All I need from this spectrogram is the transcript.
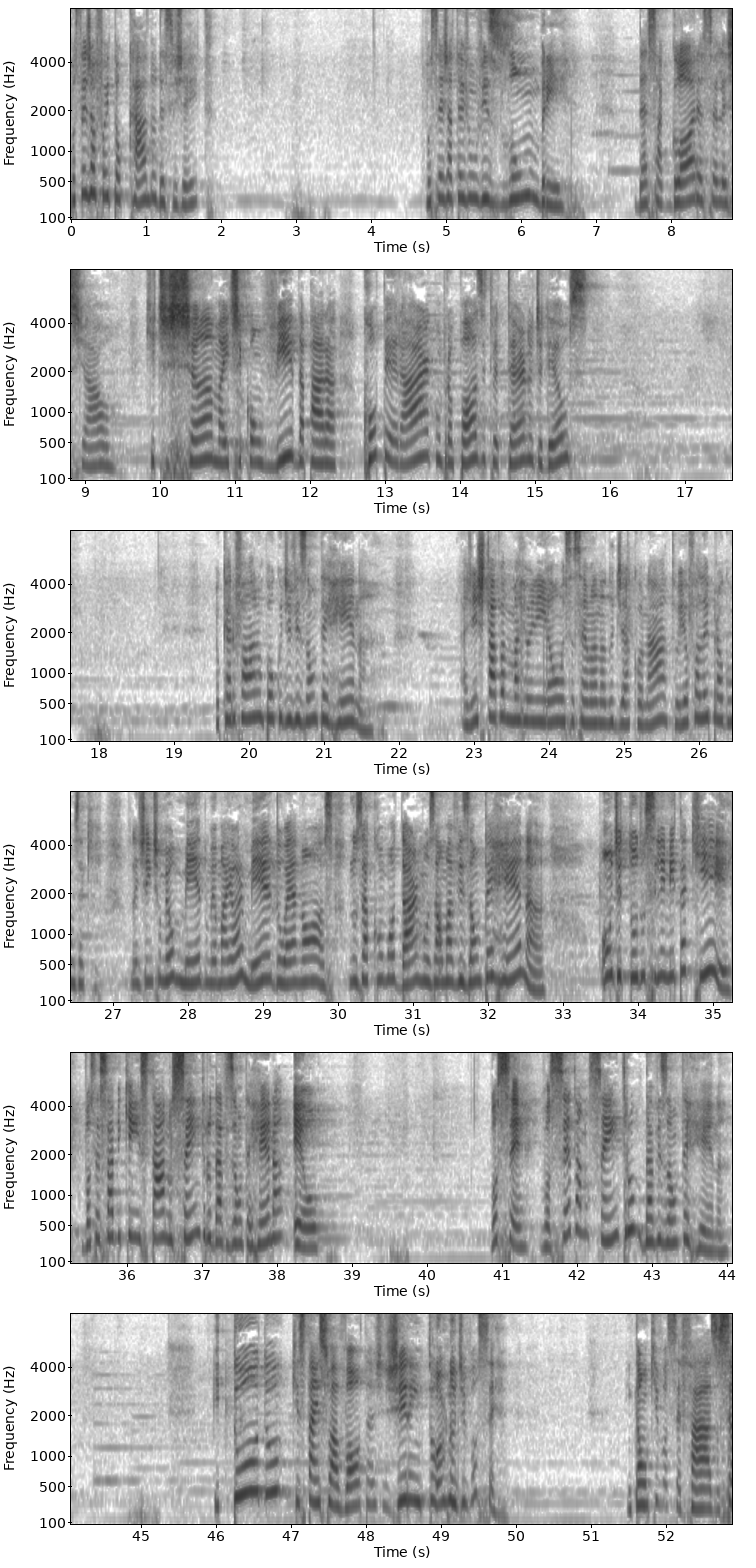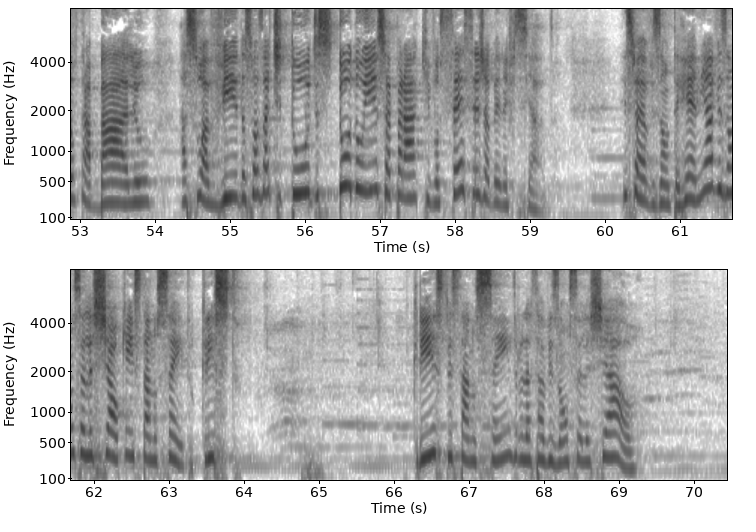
Você já foi tocado desse jeito? Você já teve um vislumbre dessa glória celestial que te chama e te convida para cooperar com o propósito eterno de Deus? Eu quero falar um pouco de visão terrena. A gente estava numa reunião essa semana do diaconato e eu falei para alguns aqui. Falei, gente, o meu medo, o meu maior medo é nós nos acomodarmos a uma visão terrena, onde tudo se limita aqui. Você sabe quem está no centro da visão terrena? Eu. Você. Você está no centro da visão terrena. E tudo que está em sua volta gira em torno de você. Então, o que você faz, o seu trabalho, a sua vida, suas atitudes, tudo isso é para que você seja beneficiado. Isso é a visão terrena. E a visão celestial, quem está no centro? Cristo. Cristo está no centro dessa visão celestial.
